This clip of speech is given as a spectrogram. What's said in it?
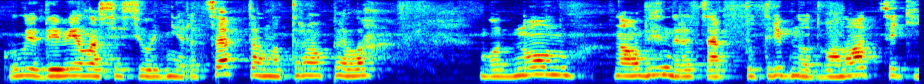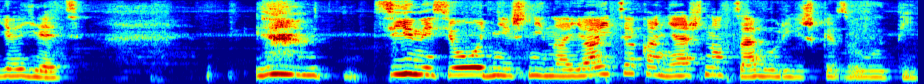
Коли дивилася сьогодні рецепт, натрапила в одному на один рецепт потрібно 12 яєць. Ціни сьогоднішні на яйця, звісно, це горішки золоті.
